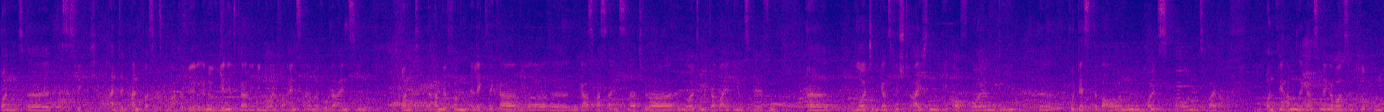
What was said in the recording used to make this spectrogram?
und äh, das ist wirklich Hand in Hand, was jetzt gemacht wird. Wir renovieren jetzt gerade die neuen Vereinsheime, wo wir einziehen. Und da haben wir von Elektriker über äh, einen Gas-Wasser-Installateur Leute mit dabei, die uns helfen. Äh, Leute, die ganz viel streichen, die aufräumen, die äh, Podeste bauen, Holz bauen und so weiter. Und wir haben eine ganze Menge bei uns im Club und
